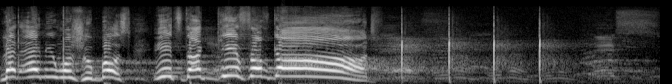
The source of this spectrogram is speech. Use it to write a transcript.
Let anyone should boast. It's the gift of God. Yes.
